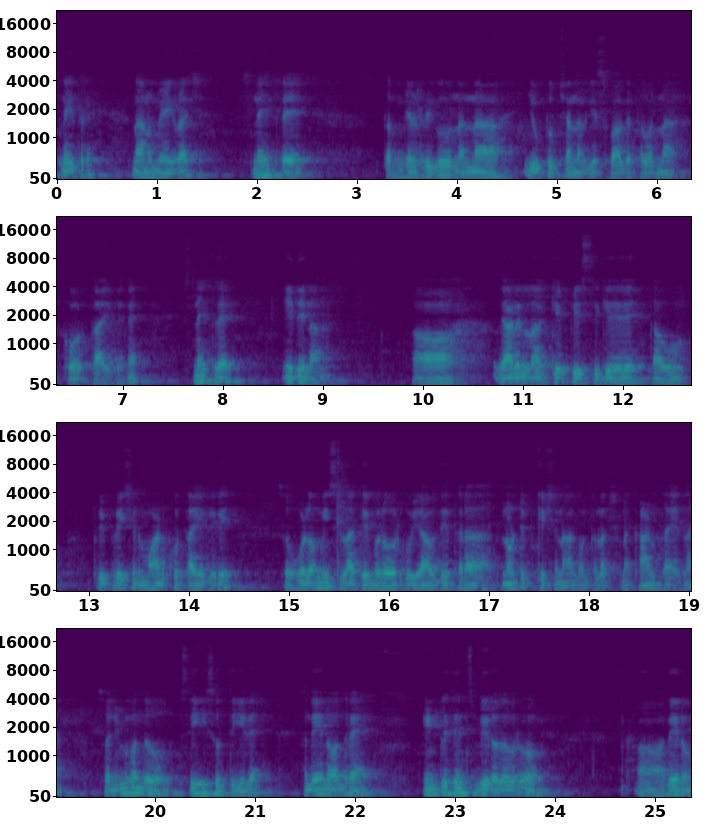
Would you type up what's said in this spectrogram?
ಸ್ನೇಹಿತರೆ, ನಾನು ಮೇಘರಾಜ್. ಸ್ನೇಹಿತರೆ, ತಮಗೆಲ್ರಿಗೂ ನನ್ನ ಯೂಟ್ಯೂಬ್ ಚಾನಲ್ಗೆ ಸ್ವಾಗತವನ್ನು ಕೋರ್ತಾ ಇದ್ದೇನೆ. ಸ್ನೇಹಿತರೆ, ಈ ದಿನ ಯಾರೆಲ್ಲ ಕೆ ಪಿ ಎಸ್ ಸಿಗೆ ತಾವು ಪ್ರಿಪ್ರೇಷನ್ ಮಾಡ್ಕೋತಾ ಇದ್ದೀರಿ, ಸೊ ಒಳ ಮೀಸಲಾತಿ ಬರೋವರೆಗೂ ಯಾವುದೇ ಥರ ನೋಟಿಫಿಕೇಷನ್ ಆಗುವಂಥ ಲಕ್ಷಣ ಕಾಣ್ತಾ ಇಲ್ಲ. ಸೊ ನಿಮಗೊಂದು ಸಿಹಿ ಸುದ್ದಿ ಇದೆ. ಅದೇನು ಅಂದರೆ ಇಂಟೆಲಿಜೆನ್ಸ್ ಬ್ಯೂರೋದವರು ಅದೇನು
